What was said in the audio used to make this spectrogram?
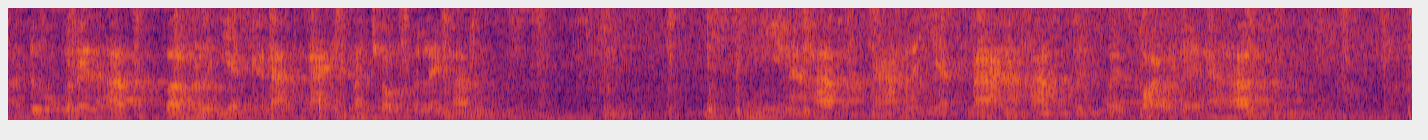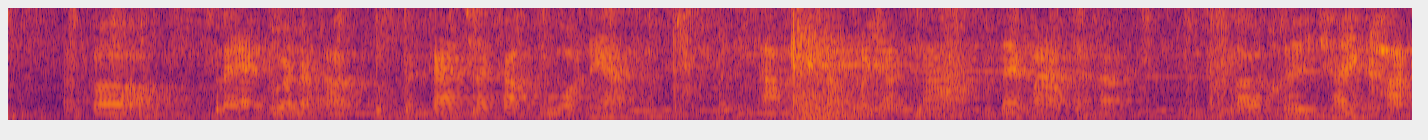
มาดูกันเลยนะครับความละเอียดขนาดไหนมาชมกันเลยครับ นะครับน้ำละเอียดมากนะครับเป็นฝอยๆเลยนะครับ แล้วก็แรงด้วยนะครับการใช้ฝักบัวเนี่ยมันทำให้เราประหยัดน้ำได้มากนะครับ เราเคยใช้ขัน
